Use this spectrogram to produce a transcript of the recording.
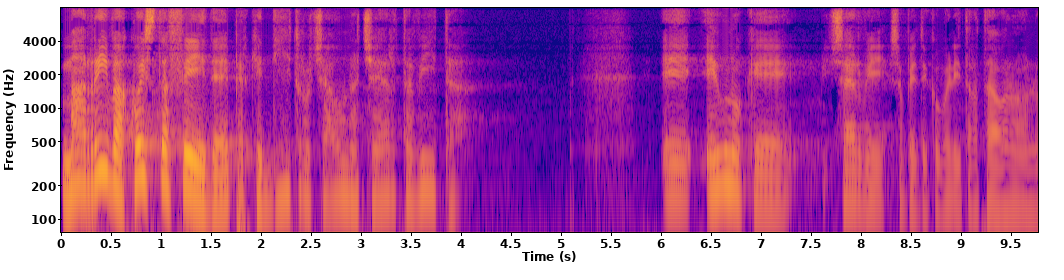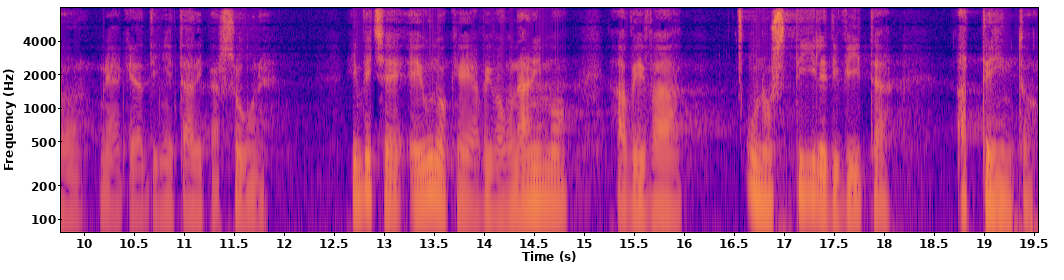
ma arriva a questa fede perché dietro c'ha una certa vita. E, è uno che servi sapete come li trattavano neanche la dignità di persone. Invece è uno che aveva un animo, aveva uno stile di vita attento,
